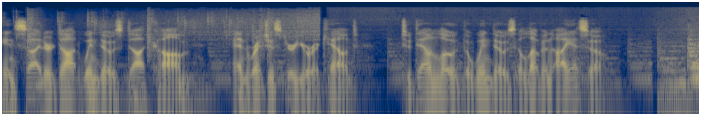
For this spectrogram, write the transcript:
insider.windows.com, and register your account, to download the Windows 11 ISO.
